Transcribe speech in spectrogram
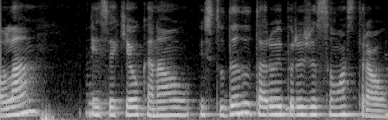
olá! Esse aqui é o canal Estudando Tarô e Projeção Astral.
